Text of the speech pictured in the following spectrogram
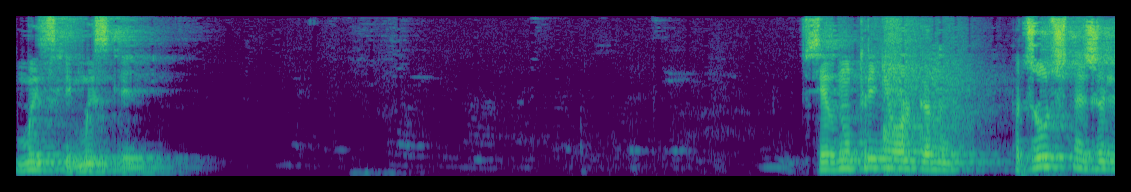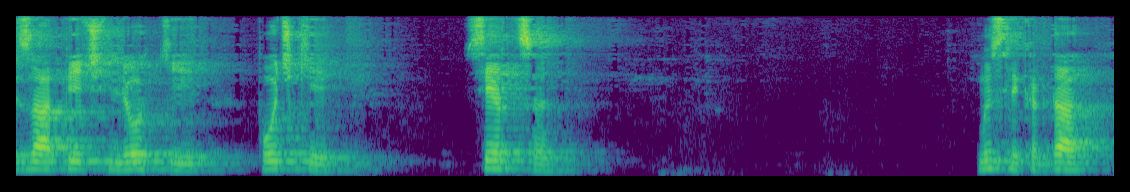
мысли, мысли. Все внутренние органы, поджелудочная железа, печень, легкие, почки, сердце. Мысли, когда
